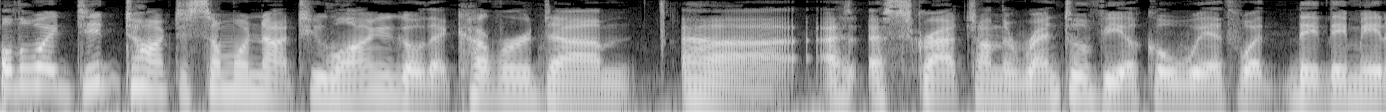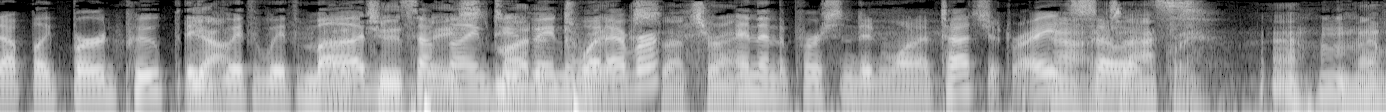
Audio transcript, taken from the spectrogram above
Although I did talk to someone not too long ago that covered um, uh, a, a scratch on the rental vehicle with what they, they made up like bird poop they, Yeah. with with mud and something like mud and whatever. That's right. And then the person didn't want to touch it, right? Yeah, so exactly. Yeah, hmm, that,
